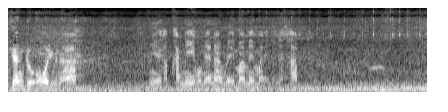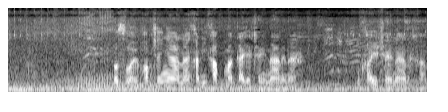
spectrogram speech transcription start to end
เครื่องดูโออยู่นะ นี่ครับคันนี้ผมแนะนำเลยมาใหม่ๆเลยนะครับก็สวยพร้อมใช้งานนะคันนี้ขับมาไกลจากชัยนาทเลยนะลูกค้าอยู่ชัยนาทนะครับ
